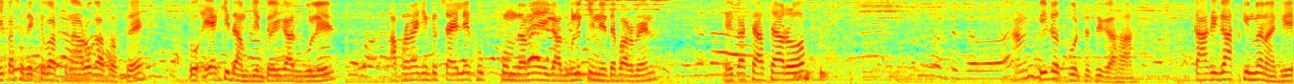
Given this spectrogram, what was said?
এই পাশে দেখতে পাচ্ছেন আরও গাছ আছে। তো একই দাম কিন্তু এই গাছগুলির। আপনারা কিন্তু চাইলে খুব কম দামে এই গাছগুলি কিনে নিতে পারবেন। এই পাশে আছে আরও। আমি বিরোধ করতেছি কাহা কাকে গাছ কিনবে নাকি?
